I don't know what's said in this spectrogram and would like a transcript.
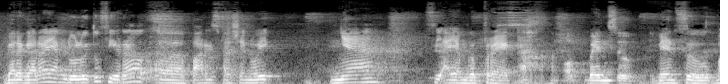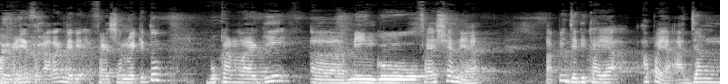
gara-gara yang dulu itu viral eh, Paris Fashion Week-nya si ayam geprek Oh, Bensu. Bensu. Makanya sekarang jadi Fashion Week itu bukan lagi eh, minggu fashion ya. Tapi jadi kayak apa ya ajang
